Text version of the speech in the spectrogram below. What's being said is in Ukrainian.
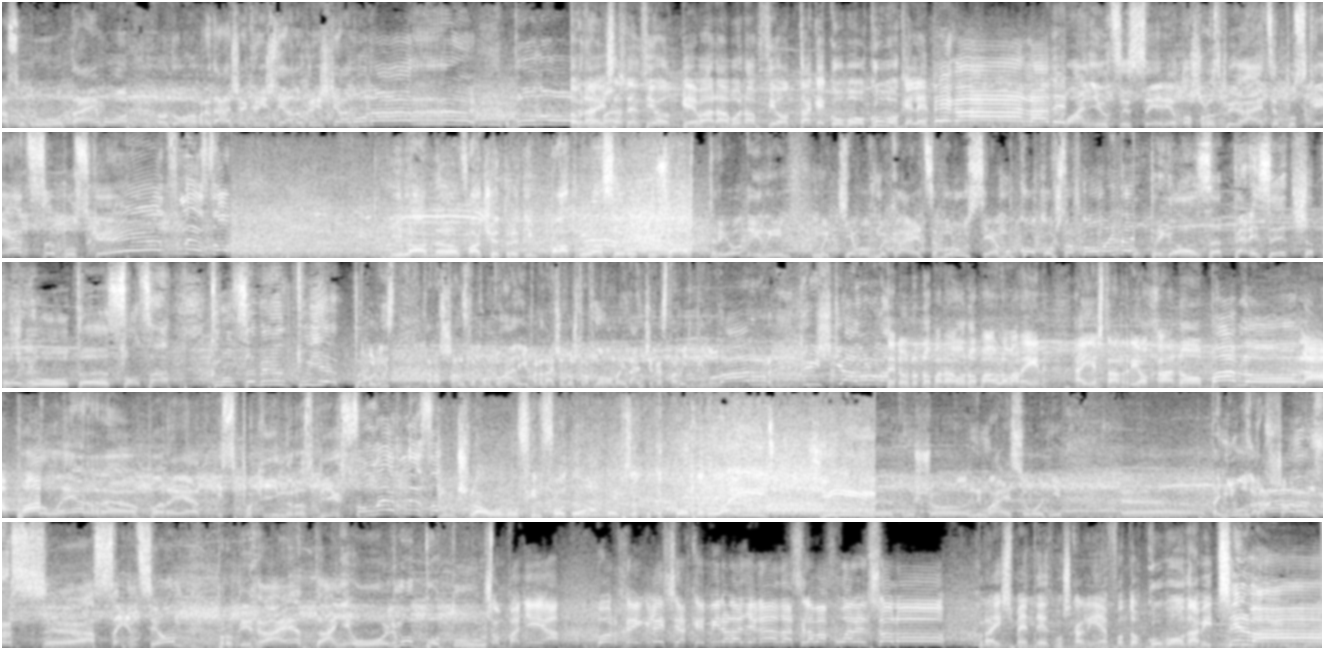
У другого тайму довга передача Кріштіану, Кріштіану, удар! Буну! Bryce, atención, Guevara, buena опціон. taque Cubo, Кубо. que le pega, la de... Пані у цій серії. Тож розбігається Бускетс. Бускетс не за... Milan uh, face între timp 4 la 0 cu Zav. 3-1. І Миттєво вмикається Борусія. Мукоко в штрафному майдані. Perigosa, Perisic, apoio de Sousa, cruzamento e a Футболіст. Зараз шанс для Португалії. Передача до штрафного майданчика ставить під удар. Кріштіану Роналду. En un uno para uno, Pablo Marín, ahí está el riojano, Pablo, la pa... Солер вперед. І спокійно розбіг. Солер не за... 5 la 1, Phil Foden execută cornerul aici și Е, Тому що немає сьогодні е, Данілу. Зараз шанс. Е, Асенсіон пробігає. Дані Ольмо потужно. compañía. Borja Iglesias que mira la llegada, se la va a jugar el solo. Bryce Méndez busca línea de fondo, Cubo, David Silva.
